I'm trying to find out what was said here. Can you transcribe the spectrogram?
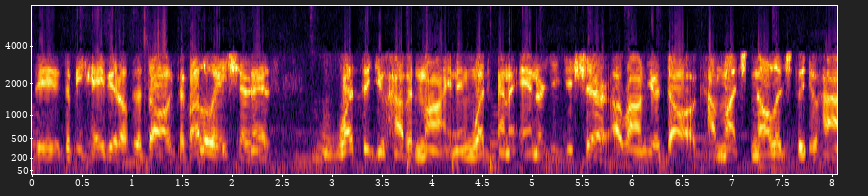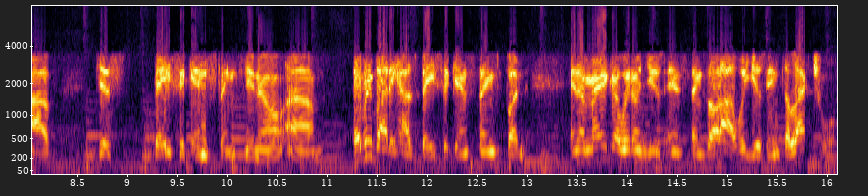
the the behavior of the dog. The evaluation is what did you have in mind and what kind of energy do you share around your dog. How much knowledge do you have? Just basic instincts. You know, um, everybody has basic instincts, but in America we don't use instincts a lot. We use intellectual.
